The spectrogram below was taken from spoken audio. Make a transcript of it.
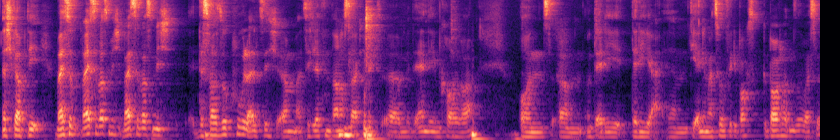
Ich glaube, die, weißt du, weißt du, was mich, weißt du, was mich, das war so cool, als ich, ähm, als ich letzten Donnerstag mit, äh, mit Andy im Call war und, ähm, und der, die, der die, ähm, die Animation für die Box gebaut hat und so, weißt du,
